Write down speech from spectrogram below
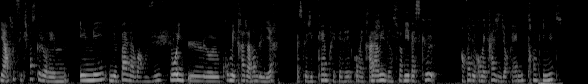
il y a un truc, c'est que je pense que j'aurais aimé ne pas avoir vu Oui. le court métrage avant de le lire. Parce que j'ai quand même préféré le court métrage. Bah oui, bien sûr. Mais parce que, en fait, le court métrage il dure quand même 30 minutes.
